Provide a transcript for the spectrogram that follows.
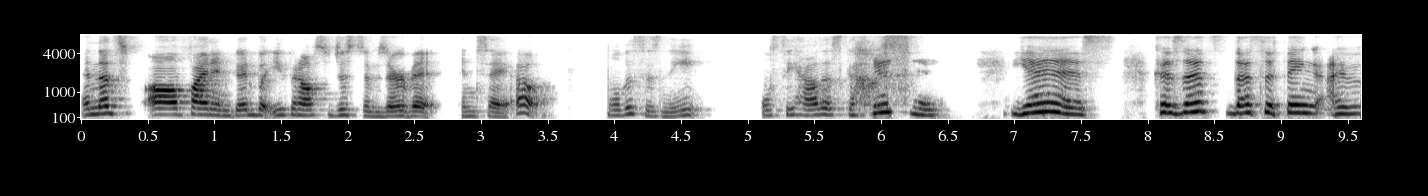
And that's all fine and good, but you can also just observe it and say, oh, well, this is neat. We'll see how this goes. Yes. Yes. Cause that's, that's the thing I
